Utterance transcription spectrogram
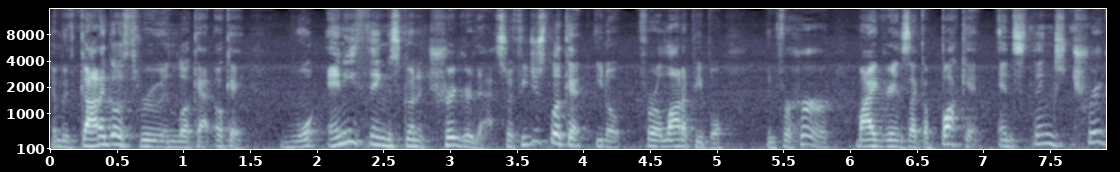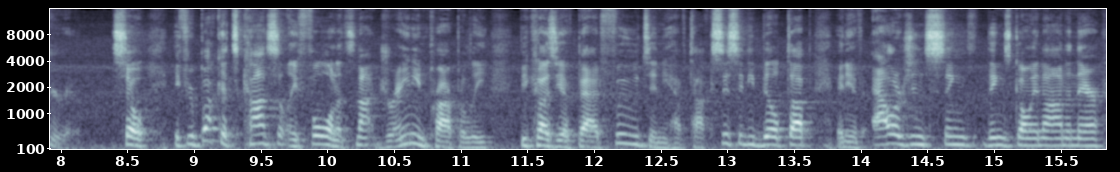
And we've got to go through and look at okay, well, anything's going to trigger that. So if you just look at, you know, for a lot of people and for her, migraines like a bucket and things trigger it. So if your bucket's constantly full and it's not draining properly because you have bad foods and you have toxicity built up and you have allergens things going on in there,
